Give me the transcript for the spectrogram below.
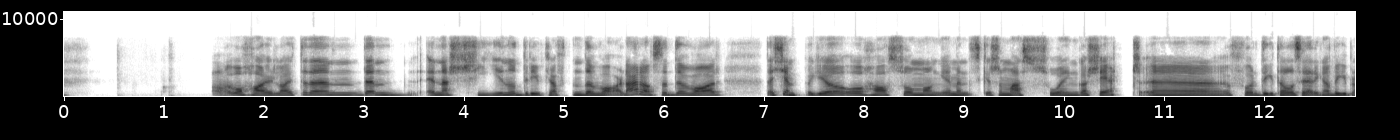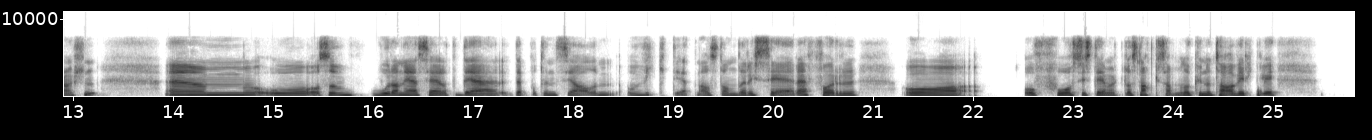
Å highlighte den, den, energien og drivkraften det var der. Altså, det var det er kjempegøy å ha så mange mennesker som er så engasjert uh, for digitalisering av byggebransjen. Um, og også hvordan jeg ser at det er det potensialet og viktigheten av å standardisere for å, å få systemer til å snakke sammen og kunne ta virkelig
